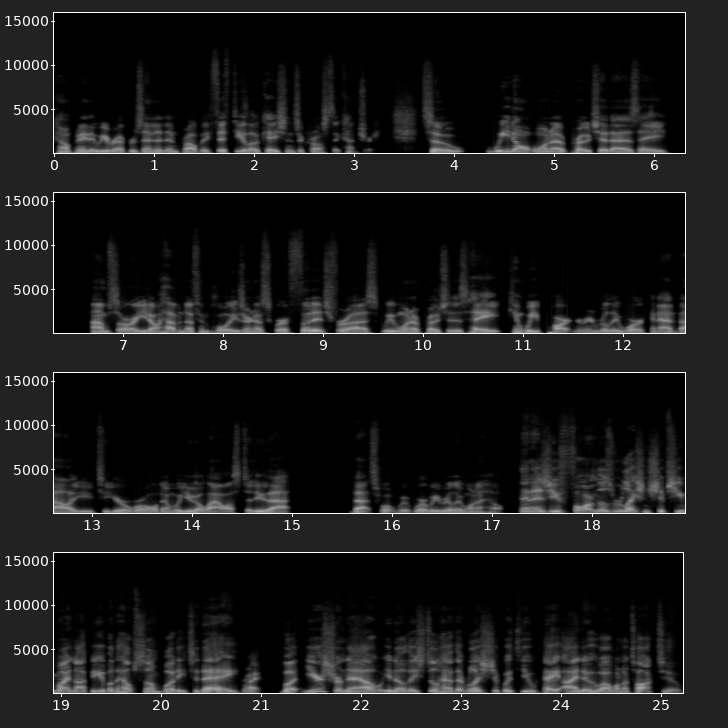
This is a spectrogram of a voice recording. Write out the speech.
company that we represented in probably 50 locations across the country. So we don't want to approach it as a, I'm sorry, you don't have enough employees or enough square footage for us. We want to approach it as, hey, can we partner and really work and add value to your world? And will you allow us to do that? That's what where we really want to help. And as you form those relationships, you might not be able to help somebody today, right? But years from now, you know, they still mm-hmm. have that relationship with you. Hey, I know who I want to talk to.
